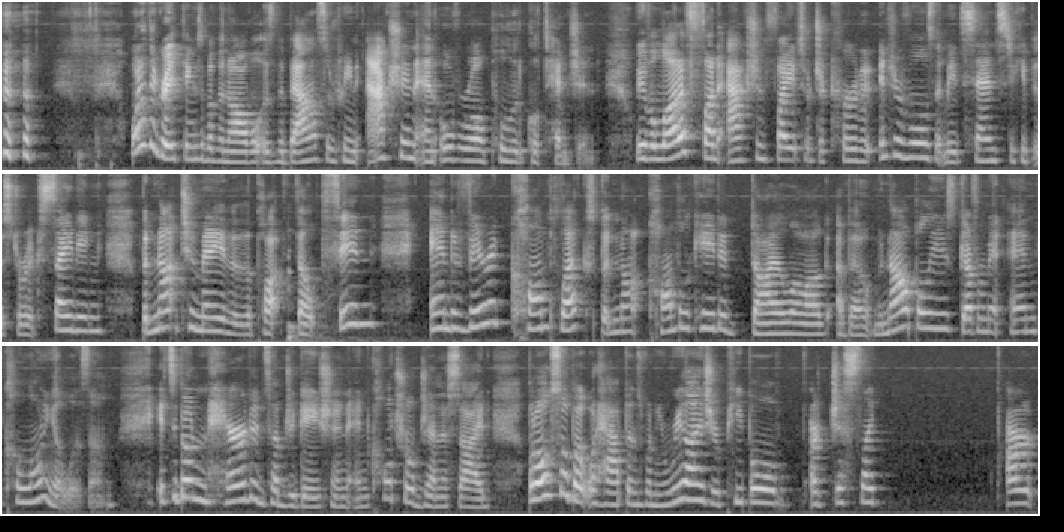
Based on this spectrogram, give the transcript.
Great things about the novel is the balance between action and overall political tension. We have a lot of fun action fights which occurred at intervals that made sense to keep the story exciting, but not too many that the plot felt thin, and a very complex but not complicated dialogue about monopolies, government, and colonialism. It's about inherited subjugation and cultural genocide, but also about what happens when you realize your people are just like are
